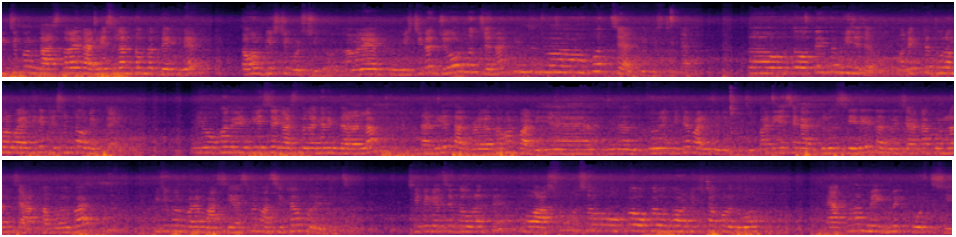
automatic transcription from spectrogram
কিছুক্ষণ গাছতলায় দাঁড়িয়েছিলাম তোমরা দেখলে, তখন বৃষ্টি পড়ছিল। মানে বৃষ্টিটা জোর হচ্ছে না, কিন্তু হচ্ছে আর কি বৃষ্টিটা। ওতেই তো ভিজে যাব। অনেকটা দূর আমার বাড়ি থেকে স্টেশনটা অনেকটাই। আমি ওখানে গিয়ে এসে গাছতলায় খানিক দাঁড়ালাম। দাঁড়িয়ে তারপরে তখন বাড়ি জোরের দিকে বাড়ি চলে এসেছি বাড়ি এসে কাজগুলো সেরে তারপরে চাটা করলাম, চা খাব এবার। কিছুক্ষণ পরে মাসি আসবে, মাসিটাও করে দিচ্ছি ছেলে গেছে দৌড়াতে, ও আসুক এসে ওকে ওকে হরলিক্সটা করে দেবো। এখনও মেঘ মেঘ করছে,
